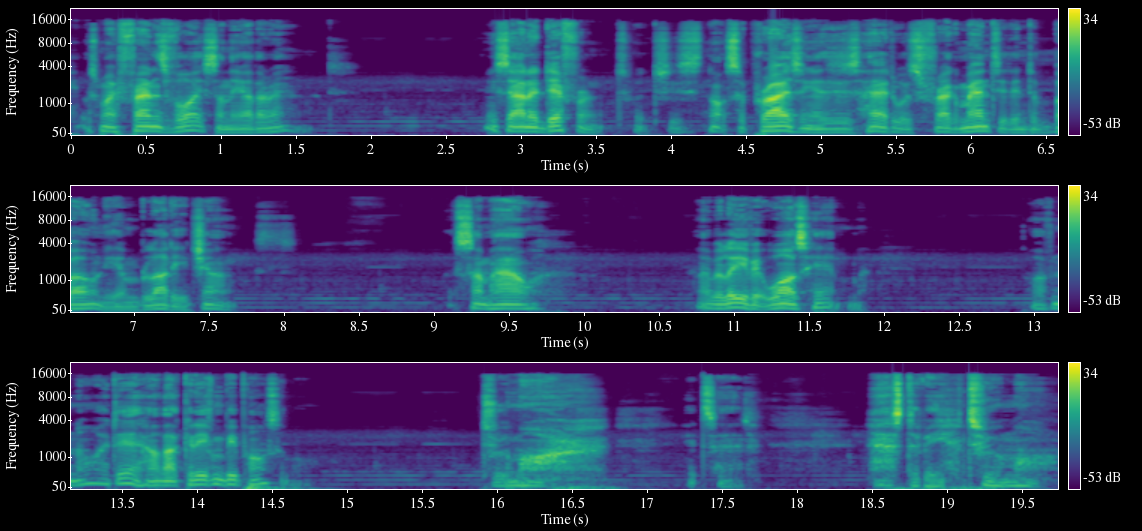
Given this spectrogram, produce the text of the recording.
it was my friend's voice on the other end. He sounded different, which is not surprising as his head was fragmented into bony and bloody chunks. But somehow, I believe it was him. I've no idea how that could even be possible. Two more, it said. Has to be two more.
